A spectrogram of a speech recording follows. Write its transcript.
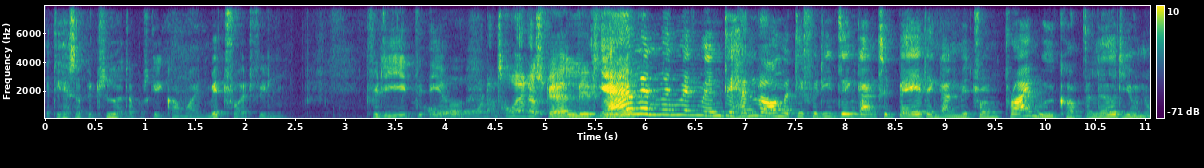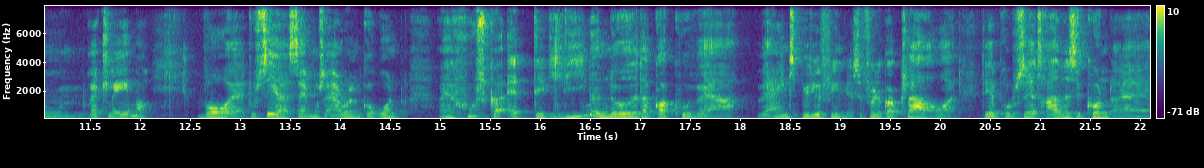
at det her så betyder, at der måske kommer en Metroid-film. Fordi det, er jo... Der tror jeg, der skal have lidt Ja, men, men, men, men det handler om, at det er fordi dengang tilbage, dengang Metroid Prime udkom, der lavede de jo nogle reklamer, hvor uh, du ser Samus Aran gå rundt, og jeg husker, at det lignede noget, der godt kunne være, være en spillefilm. Jeg er selvfølgelig godt klar over, at det at producere 30 sekunder er,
